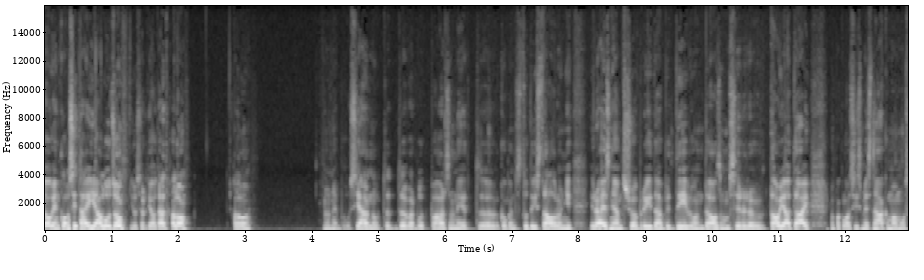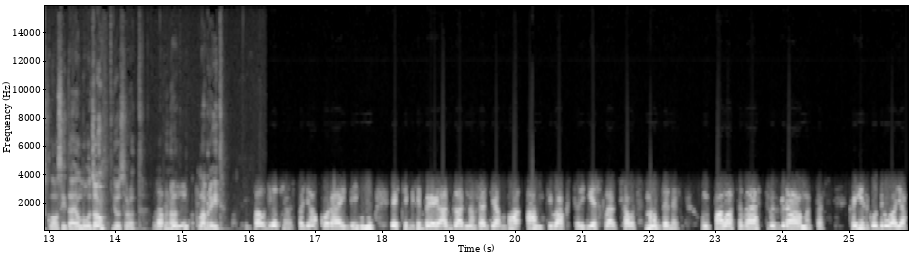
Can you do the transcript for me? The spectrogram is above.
vēl viena klausītāja, jā, lūdzu, jūs varat jautāt, halo! halo? Nu, nebūs. Jā, nu, tad uh, varbūt pārzvaniet uh, kaut kādā studijas tālruņa. Ir aizņemti šobrīd abi divi, un daudz mums ir uh, taujātāji. Nu, paklausīsimies nākamā mūsu klausītāja. Lūdzu, jūs varat runāt. Labrīt! Paldies jums par jauko raidījumu. Es te gribēju atgādināt, ka ja antivakceri ieslēdz savas smadzenes un palasa vēstures grāmatas, ka izgudroja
